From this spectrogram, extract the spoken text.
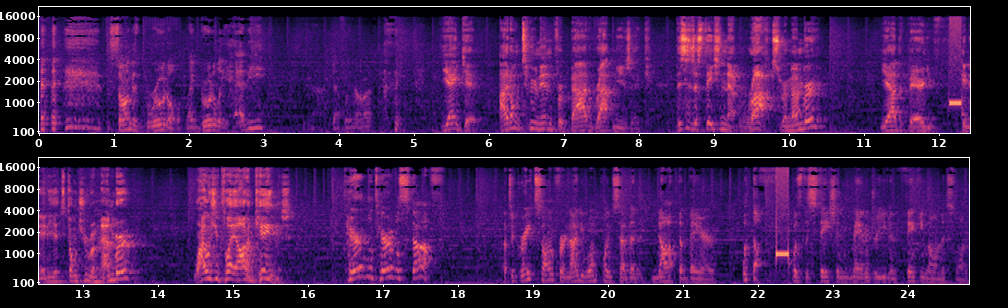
the song is brutal. Like, brutally heavy? No, definitely not. Yank it. I don't tune in for bad rap music. This is a station that rocks, remember? Yeah, the bear, you fucking idiots. Don't you remember? Why would you play Autumn Kings? Terrible, terrible stuff. That's a great song for 91.7, Not the Bear. What the f was the station manager even thinking on this one?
